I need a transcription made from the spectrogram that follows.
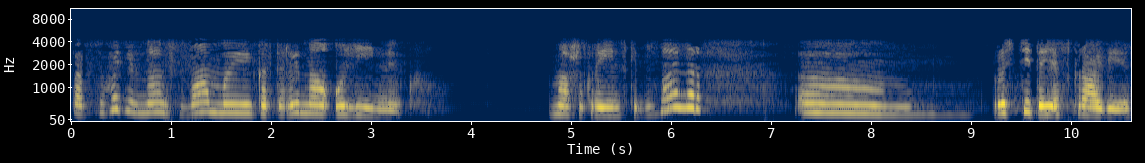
Так, сьогодні в нас з вами Катерина Олійник, наш український дизайнер. Ем, Прості та яскраві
